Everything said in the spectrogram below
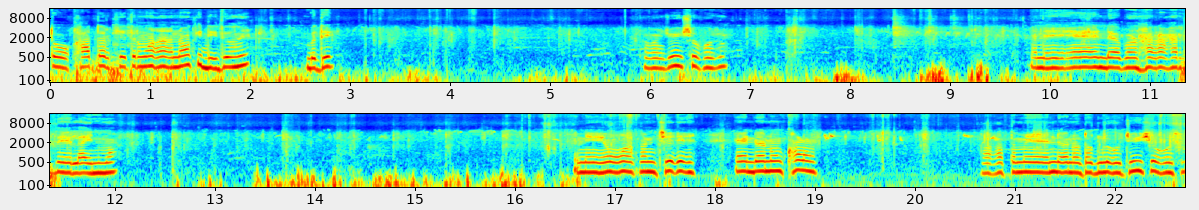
તો ખાતર ખેતરમાં નાખી દીધો ને બધે. તમે જોઈ શકો છો. અને એંડા પણ હારા હાર છે લાઈનમાં. અને પણ છે એંડાનું ખળો હા, તમે એંડાનો ઢગલો જોઈ શકો છો.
